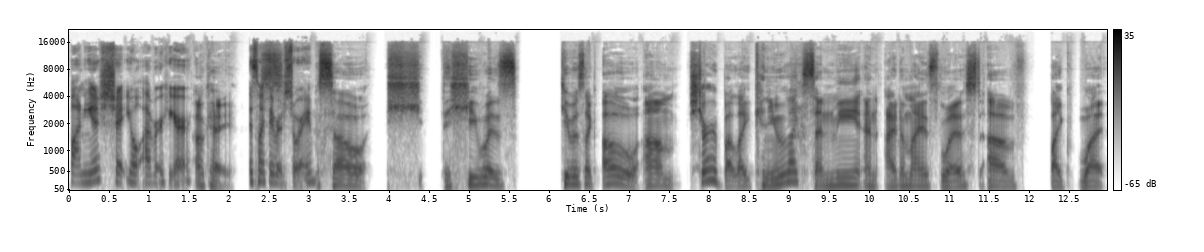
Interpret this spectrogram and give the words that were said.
funniest shit you'll ever hear. Okay. It's my favorite story. So he, he was he was like, "Oh, um sure, but like can you like send me an itemized list of like what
